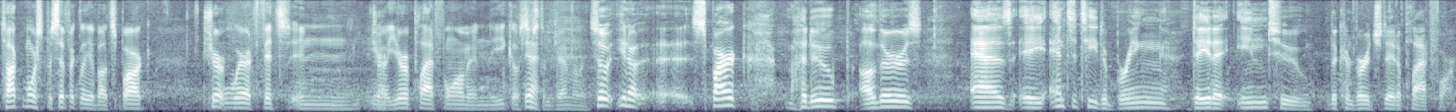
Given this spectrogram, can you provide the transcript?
Talk more specifically about Spark sure. where it fits in you sure. know, your platform and the ecosystem yeah. generally. So, you know, uh, Spark, Hadoop, others, as a entity to bring data into the converged data platform,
